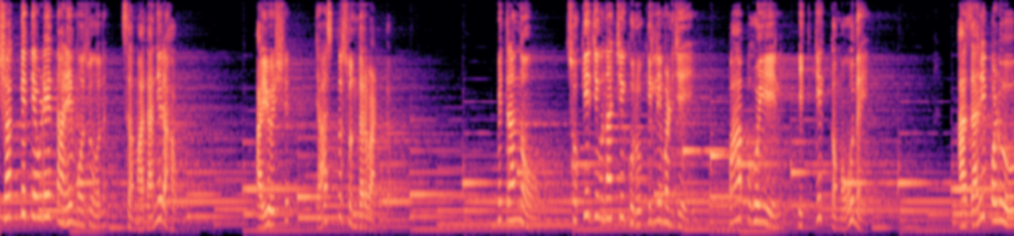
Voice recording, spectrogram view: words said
शक्य तेवढे तारे मोजून समाधानी राहावं. आयुष्य जास्त सुंदर वाटतं. मित्रांनो सुखी जीवनाची गुरुकिल्ली म्हणजे पाप होईल इतके कमवू नये. आजारी पडू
